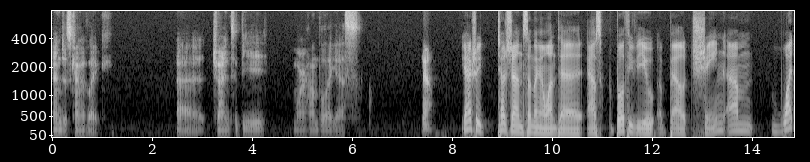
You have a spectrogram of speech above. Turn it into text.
and just kind of like uh, trying to be more humble i guess You actually touched on something I wanted to ask both of you about, Shane. Um, what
